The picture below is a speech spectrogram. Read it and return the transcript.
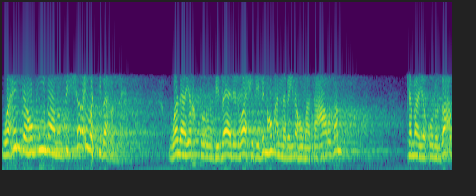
وعندهم إيمان بالشرع واتباع له ولا يخطر ببال الواحد منهم أن بينهما تعارضا كما يقول البعض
